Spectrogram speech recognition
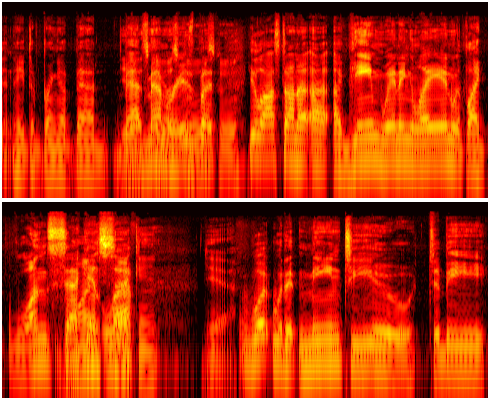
I hate to bring up bad Mm-hmm. Yeah, bad memories, cool, but cool. you lost on a, a, a game-winning lay-in with like one second One left. second. Yeah. What would it mean to you to be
